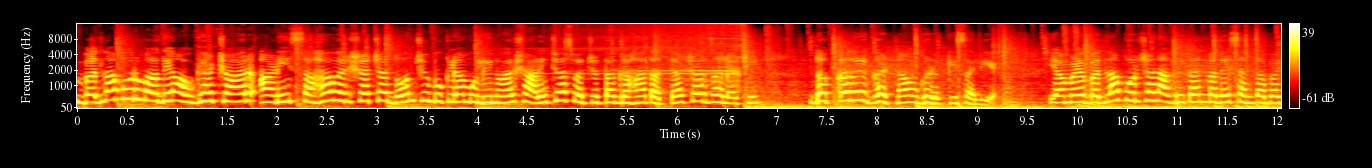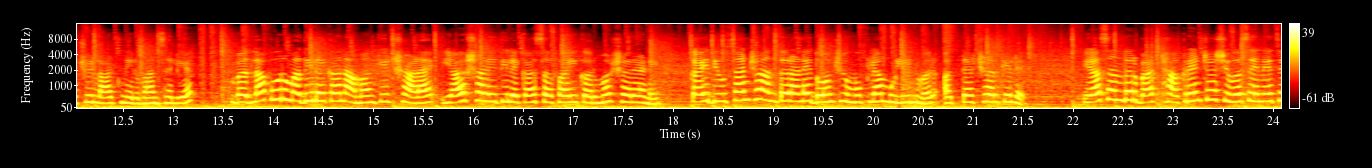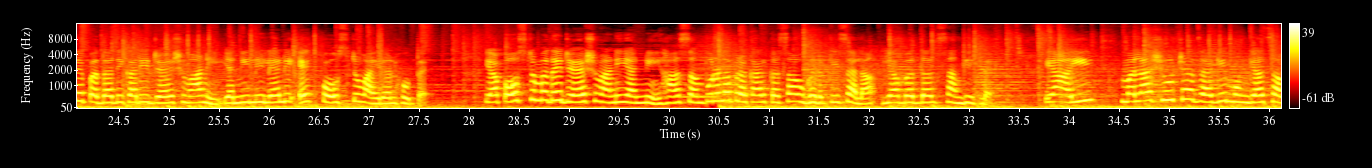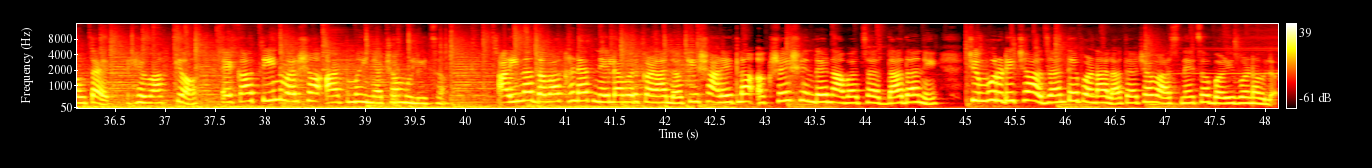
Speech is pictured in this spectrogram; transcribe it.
बदलापूरमध्ये अवघ्या चार आणि सहा वर्षाच्या दोन चिमुकल्या मुलींवर शाळेच्या स्वच्छतागृहात अत्याचार झाल्याची धक्कादायक घटना उघडकीस आली आहे. यामुळे बदलापूरच्या नागरिकांमध्ये संतापाची लाट निर्माण झाली आहे. बदलापूरमधील एका नामांकित शाळा आहे. या शाळेतील एका सफाई कर्मचाऱ्याने काही दिवसांच्या अंतराने दोन चिमुकल्या मुलींवर अत्याचार केले. या संदर्भात ठाकरेंच्या शिवसेनेचे पदाधिकारी जयेश वाणी यांनी लिहिलेली एक पोस्ट व्हायरल होत आहे. या पोस्टमध्ये जयेश वाणी यांनी हा संपूर्ण प्रकार कसा उघडकीस आला याबद्दल सांगितलंय. या आई मला शूच्या जागी मुंग्या चावतायत हे वाक्य एका तीन वर्ष आठ महिन्याच्या मुलीचं. आईनं दवाखान्यात नेल्यावर कळालं की शाळेतला अक्षय शिंदे नावाचा दादाने चिमुरडीच्या अजाणतेपणाला त्याच्या वासनेचं बळी बनवलं.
